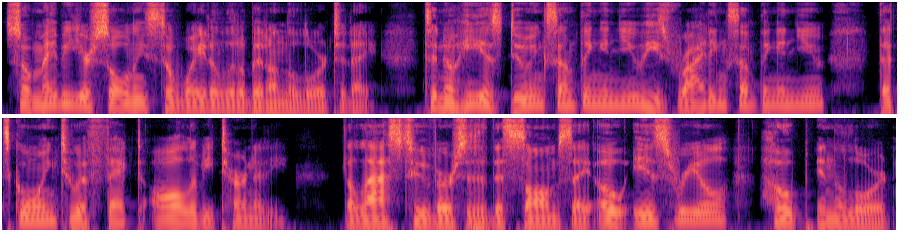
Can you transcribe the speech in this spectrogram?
So maybe your soul needs to wait a little bit on the Lord today to know He is doing something in you, He's writing something in you that's going to affect all of eternity. The last two verses of this psalm say, O Israel, hope in the Lord.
